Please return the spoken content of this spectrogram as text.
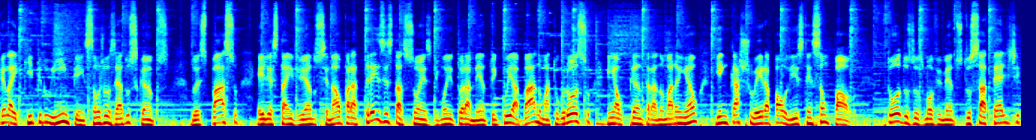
pela equipe do INPE em São José dos Campos. Do espaço, ele está enviando sinal para três estações de monitoramento em Cuiabá, no Mato Grosso, em Alcântara, no Maranhão e em Cachoeira Paulista, em São Paulo todos os movimentos do satélite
